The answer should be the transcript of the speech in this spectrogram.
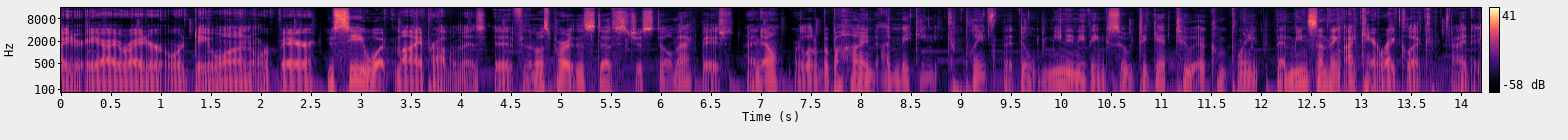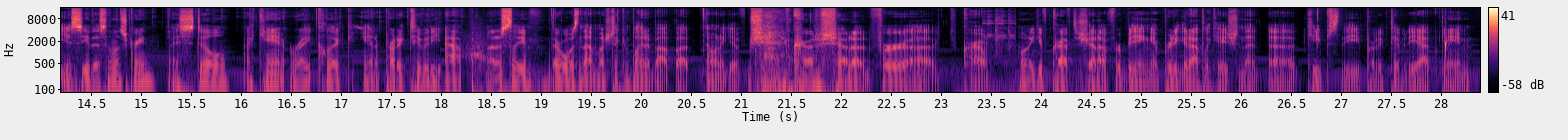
writer, iA Writer, or day one, or bear, you see what my problem is. It, for the most part, this stuff's just still Mac based. I know we're a little bit behind. I'm making complaints that don't mean anything. So to get to a complaint that means something, I can't right click. I, you see this on the screen? I still, I can't right click in a productivity app. Honestly, there wasn't that much to complain about, but I want to give Crowd a shout out for uh, Crowd. I want to give Craft a shout out for being a pretty good application that uh, keeps the productivity app game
